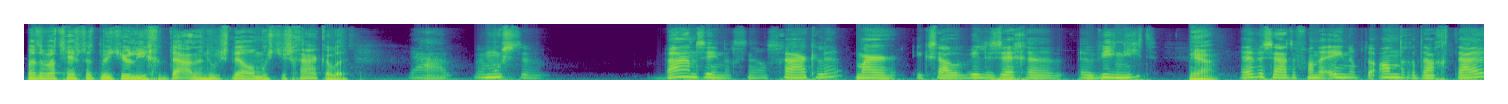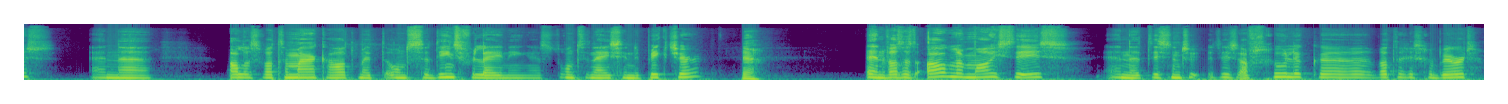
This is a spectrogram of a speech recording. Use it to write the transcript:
wat, wat heeft het met jullie gedaan en hoe snel moest je schakelen? Ja, we moesten waanzinnig snel schakelen. Maar ik zou willen zeggen, wie niet? Ja. We zaten van de een op de andere dag thuis. En eh, alles wat te maken had met onze dienstverlening eh, stond ineens in de picture. Ja. En wat het allermooiste is, en het is, natuurlijk, het is afschuwelijk eh, wat er is gebeurd.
